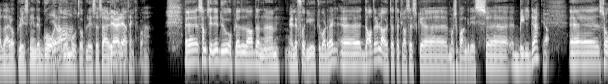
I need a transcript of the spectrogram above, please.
det er opplysning. Det går an å motopplyse seg. ut Det er det jeg tenker på. Eh, samtidig, du opplevde da denne, eller forrige uke var det vel, eh, da dere la ut dette klassiske marsipangrisbildet, ja. eh, så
